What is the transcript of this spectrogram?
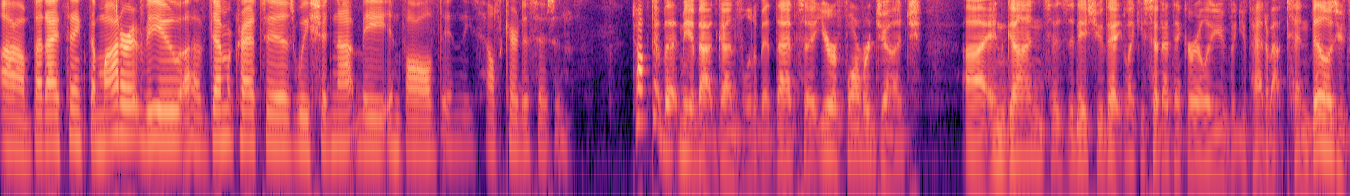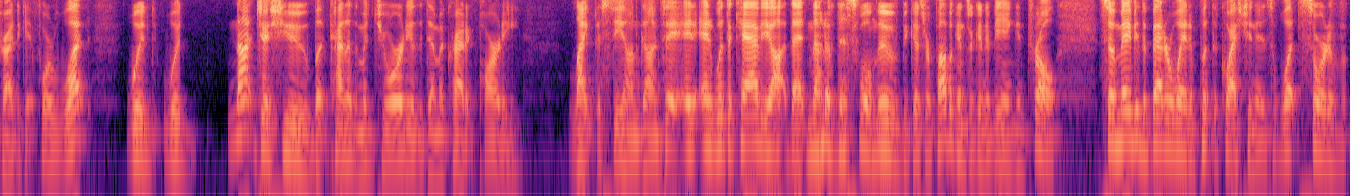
Uh, but I think the moderate view of Democrats is we should not be involved in these healthcare decisions. Talk to me about guns a little bit. That's uh, you're a former judge, uh, and guns is an issue that, like you said, I think earlier you've, you've had about ten bills you've tried to get forward. What would would not just you, but kind of the majority of the Democratic Party like to see on guns, and, and, with the caveat that none of this will move because Republicans are going to be in control. So maybe the better way to put the question is, what sort of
